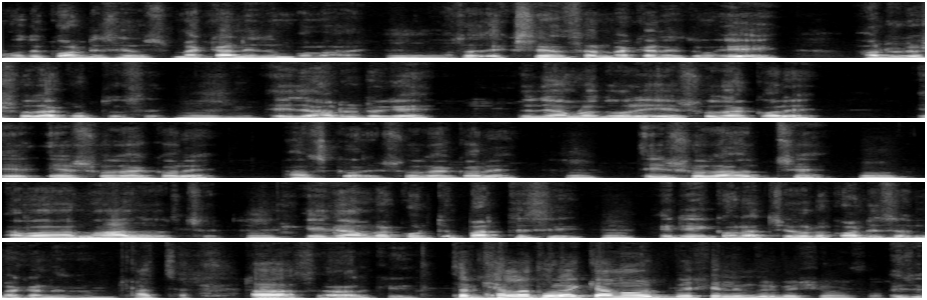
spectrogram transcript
আমাদের কর্টিসেপস মেকানিজম বলা হয়। অর্থাৎ এক্সটেনশন মেকানিজম এই হাঁটুটা সোজা করতেছে। এই যে হাঁটুটাকে যদি আমরা ধরি এ সোজা করে এ- সোজা করে ভাঁজ করে সোজা করে এই সোজা হচ্ছে আবার ভাঁজ হচ্ছে। এই যে আমরা করতে পারতেছি। এটাই করাচ্ছে হলো কর্টিসেল মেকানিজম আচ্ছা। আর কি? স্যার খেলাধুলায় কেন বেশি ইঞ্জুরি বেশি হয়েছে এই যে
